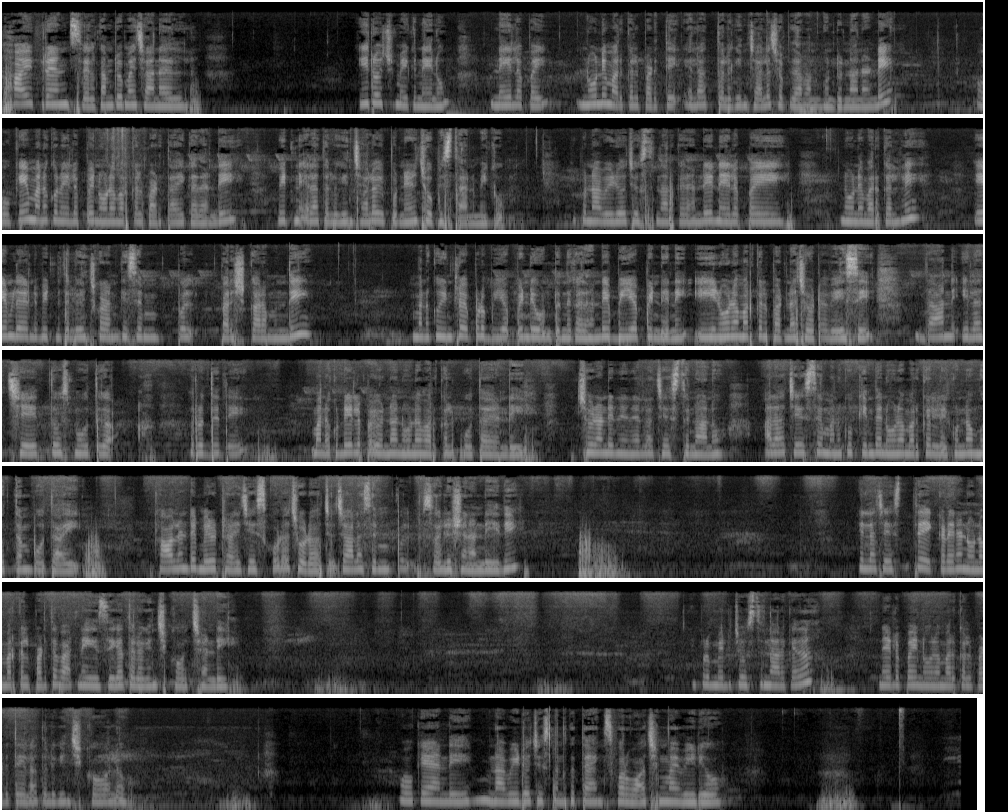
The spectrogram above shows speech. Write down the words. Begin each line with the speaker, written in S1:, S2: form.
S1: Hi friends welcome to my channel ఈరోజు మీకు నేను నేలపై నూనె మరకలు పడితే ఎలా తొలగించాలో చెప్దామనుకుంటున్నానండి ఓకే మనకు నేలపై నూనె మరకలు పడతాయి కదండి. వీటిని ఎలా తొలగించాలో ఇప్పుడు నేను చూపిస్తాను మీకు. ఇప్పుడు నా వీడియో చూస్తున్నారు కదండి నేలపై నూనె మరకల్ని. ఏం లేదండి వీటిని తొలగించుకోవడానికి సింపుల్ పరిష్కారం ఉంది. మనకు ఇంట్లో ఎప్పుడు బియ్య పిండి ఉంటుంది కదండి బియ్య పిండిని ఈ నూనె మరకలు పడిన చోట వేసి దాన్ని ఇలా చేత్తో స్మూత్గా రుద్దితే మనకు నీళ్ళపై ఉన్న నూనె మరకలు పోతాయండి. చూడండి నేను ఎలా చేస్తున్నాను. అలా చేస్తే మనకు కింద నూనె మరకలు లేకుండా మొత్తం పోతాయి. కావాలంటే మీరు ట్రై చేసి కూడా చూడవచ్చు. చాలా సింపుల్ సొల్యూషన్ అండి ఇది. ఇలా చేస్తే ఎక్కడైనా నూనె మరకలు పడితే వాటిని ఈజీగా తొలగించుకోవచ్చండి. ఇప్పుడు మీరు చూస్తున్నారు కదా నేలపై నూనె మరకలు పడితే ఎలా తొలగించుకోవాలో. ఓకే అండి నా వీడియో చూసినందుకు thanks for watching my video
